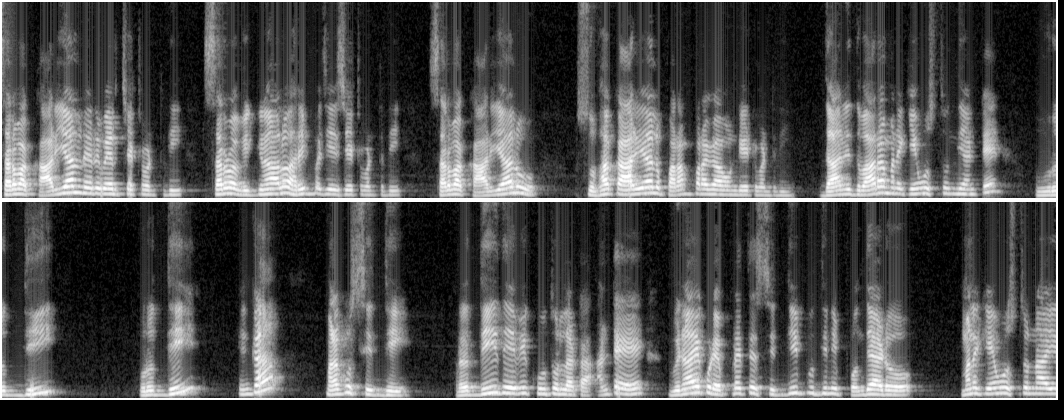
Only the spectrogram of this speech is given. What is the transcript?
సర్వ కార్యాలు నెరవేర్చేటువంటిది సర్వ విఘ్నాలు హరింపజేసేటువంటిది సర్వ కార్యాలు శుభకార్యాలు పరంపరగా ఉండేటువంటిది. దాని ద్వారా మనకేమొస్తుంది అంటే వృద్ధి వృద్ధి ఇంకా మనకు సిద్ధి. రద్దీదేవి కూతుర్లట అంటే వినాయకుడు ఎప్పుడైతే సిద్ధి బుద్ధిని పొందాడో మనకేమొస్తున్నాయి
